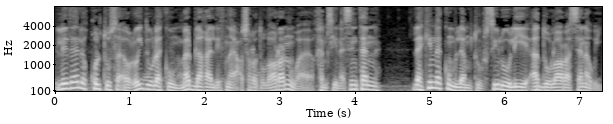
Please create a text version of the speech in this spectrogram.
لذلك قلت سأعيد لكم مبلغ ال 12 دولارا و50 سنتا لكنكم لم ترسلوا لي الدولار السنوي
